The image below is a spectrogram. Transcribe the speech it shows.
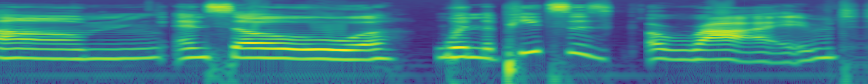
um, and so when the pizzas arrived,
